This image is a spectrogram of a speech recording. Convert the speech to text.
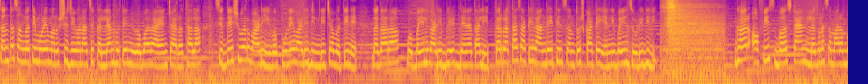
संत संगतीमुळे मनुष्य जीवनाचे कल्याण होते. निळोबा रायांच्या रथाला सिद्धेश्वर वाडी व पुणेवाडी दिंडीच्या वतीने नगारा व बैलगाडी भेट देण्यात आली. तर रथासाठी रांदे येथील संतोष काटे यांनी बैल जोडी दिली. घर ऑफिस बस स्टँड लग्न समारंभ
